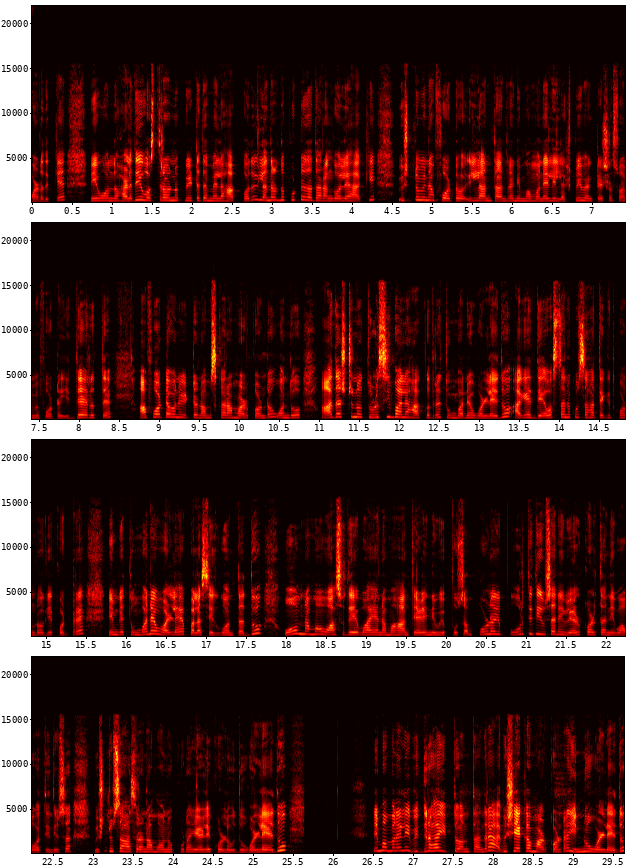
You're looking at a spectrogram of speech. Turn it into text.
ಮಾಡೋದಕ್ಕೆ ನೀವು ಒಂದು ಹಳದಿ ವಸ್ತ್ರವನ್ನು ಪೀಠದ ಮೇಲೆ ಹಾಕ್ಬೋದು, ಇಲ್ಲಾಂದ್ರೆ ಒಂದು ಪುಟ್ಟದಾದ ರಂಗೋಲಿ ಹಾಕಿ ವಿಷ್ಣುವಿನ ಫೋಟೋ ಇಲ್ಲ ಅಂತ ಅಂದರೆ ನಿಮ್ಮ ಮನೆಯಲ್ಲಿ ಲಕ್ಷ್ಮೀ ವೆಂಕಟೇಶ್ವರ ಸ್ವಾಮಿ ಫೋಟೋ ಇದ್ದೇ ಇರುತ್ತೆ. ಆ ಫೋಟೋವನ್ನು ಇಟ್ಟು ನಮಸ್ಕಾರ ಮಾಡಿಕೊಂಡು ಒಂದು ಆದಷ್ಟು ತುಳಸಿ ಮಾಲೆ ಹಾಕಿದ್ರೆ ತುಂಬಾ ಒಳ್ಳೆಯದು ಹಾಗೆ ದೇವಸ್ಥಾನಕ್ಕೂ ಸಹ ತೆಗೆದುಕೊಂಡು ಹೋಗಿ ಕೊಟ್ಟರೆ ನಿಮಗೆ ತುಂಬಾ ಒಳ್ಳೆಯ ಫಲ ಸಿಗುವಂಥದ್ದು. ಓಂ ನಮೋ ವಾಸುದೇವಾಯ ನಮಃ ಅಂತೇಳಿ ನೀವು ಸಂಪೂರ್ಣ ಪೂರ್ತಿ ದಿವಸ ನೀವು ಹೇಳ್ಕೊಳ್ತಾ ನೀವು ಅವತ್ತಿನ ದಿವಸ ವಿಷ್ಣು ಸಹಸ್ರನಾಮವನ್ನು ಕೂಡ ಹೇಳಿಕೊಳ್ಳುವುದು ಒಳ್ಳೆಯದು. ನಿಮ್ಮ ಮನೇಲಿ ವಿಗ್ರಹ ಇತ್ತು ಅಂತಂದರೆ ಅಭಿಷೇಕ ಮಾಡಿಕೊಂಡ್ರೆ ಇನ್ನೂ ಒಳ್ಳೆಯದು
